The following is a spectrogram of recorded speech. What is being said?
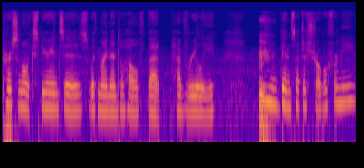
personal experiences with my mental health that have really been such a struggle for me.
